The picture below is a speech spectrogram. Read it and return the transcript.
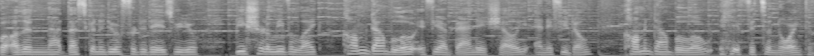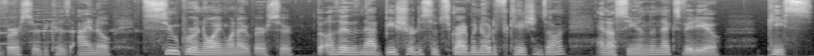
but other than that, that's gonna do it for today's video. Be sure to leave a like, comment down below if you have Band-Aid Shelly, and if you don't, comment down below if it's annoying to verse her, because I know it's super annoying when I verse her. But other than that, be sure to subscribe with notifications on, and I'll see you in the next video. Peace.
